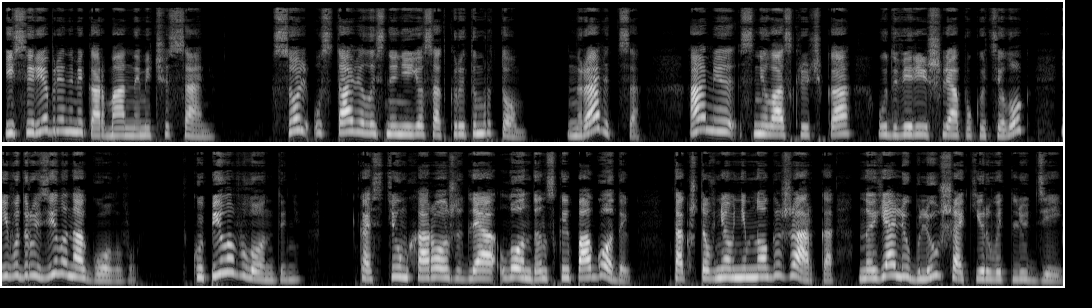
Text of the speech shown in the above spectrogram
и серебряными карманными часами. Соль уставилась на нее с открытым ртом. «Нравится?» Ами сняла с крючка у двери шляпу-котелок и водрузила на голову. Купила в Лондоне. Костюм хорош для лондонской погоды, так что в нем немного жарко, но я люблю шокировать людей.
